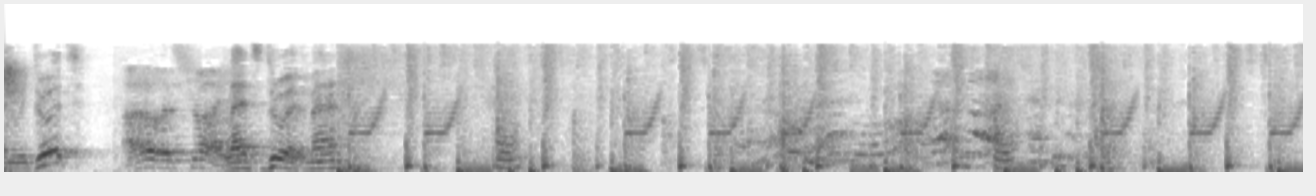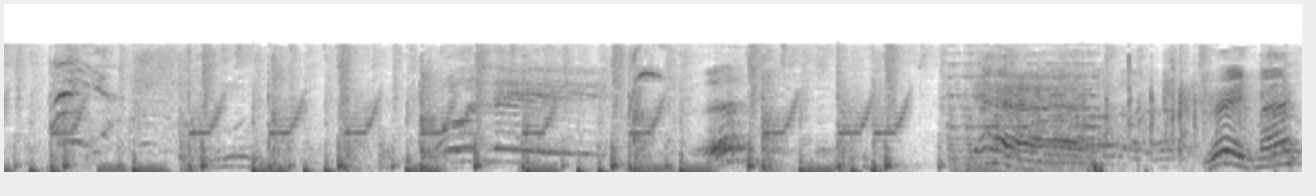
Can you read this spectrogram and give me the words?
Can we do it? I don't know, let's try. Let's do it, man. Yeah. Great, man.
